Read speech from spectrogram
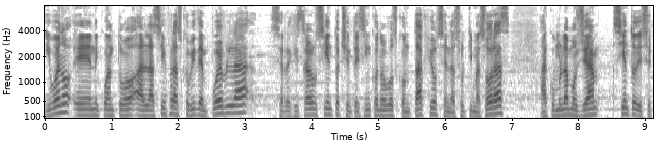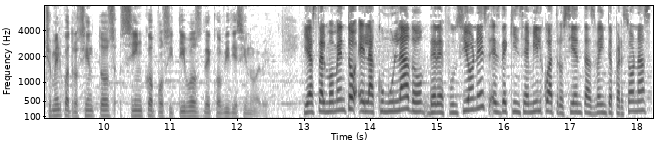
Y bueno, en cuanto a las cifras COVID en Puebla, se registraron 185 nuevos contagios en las últimas horas. Acumulamos ya 118.405 positivos de COVID-19. Y hasta el momento el acumulado de defunciones es de 15.420 personas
